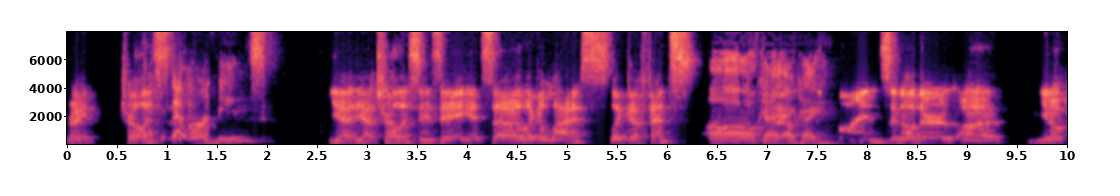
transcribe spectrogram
right? Trellis. That's what that word means? Yeah, yeah. Trellis is a it's uh, like a lattice, like a fence. Oh, okay, okay. Vines and other uh, you know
